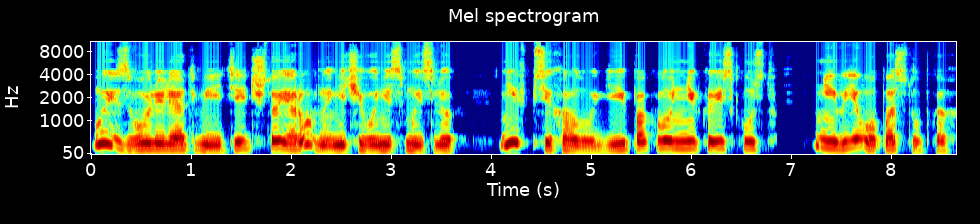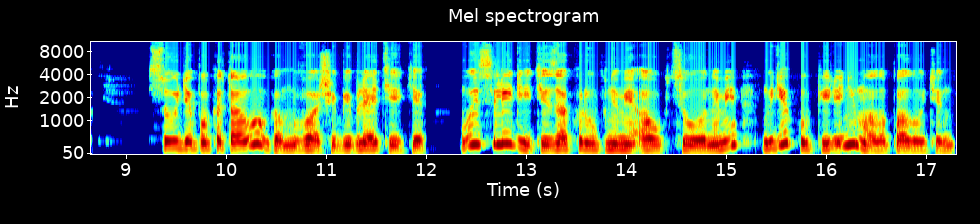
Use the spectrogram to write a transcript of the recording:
вы изволили отметить, что я ровно ничего не смыслю ни в психологии поклонника искусств, ни в его поступках. Судя по каталогам в вашей библиотеке, вы следите за крупными аукционами, где купили немало полотен.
